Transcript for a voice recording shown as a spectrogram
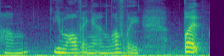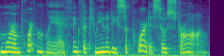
um, evolving and lovely. But more importantly, I think the community support is so strong.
